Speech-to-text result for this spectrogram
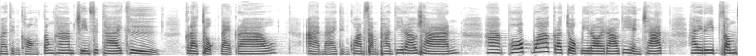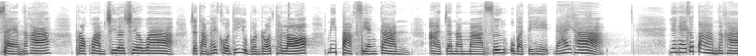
มาถึงของต้องห้ามชิ้นสุดท้ายคือ กระจกแตกร้าว อาจหมายถึงความสัมพันธ์ที่ร้าวฉาน หากพบว่ากระจกมีรอยร้าวที่เห็นชัด ให้รีบซ่อมแซมนะคะ เพราะความเชื่อเชื่อว่า จะทำให้คนที่อยู่บนรถทะเลาะ มีปากเสียงกัน อาจจะนำมาซึ่งอุบัติเหตุได้ค่ะยังไงก็ตามนะคะ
